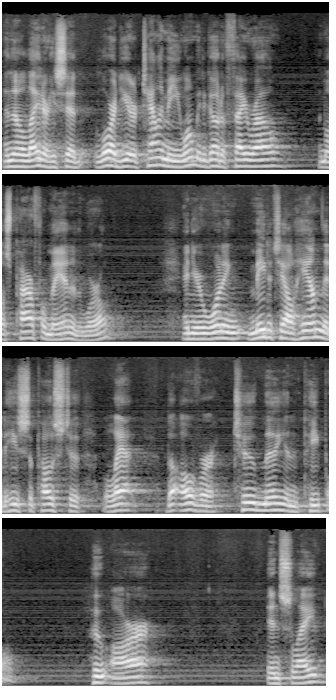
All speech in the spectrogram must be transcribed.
And then later he said, Lord, you're telling me you want me to go to Pharaoh, the most powerful man in the world, and you're wanting me to tell him that he's supposed to let the over two million people who are enslaved,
